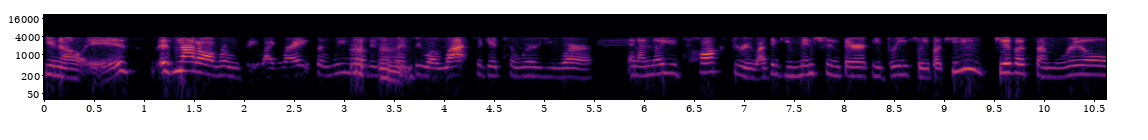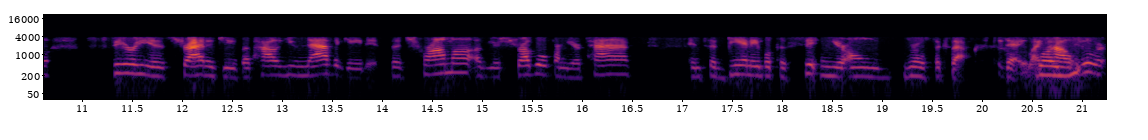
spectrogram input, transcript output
you know it's it's not all rosy like right? So we know that you went through a lot to get to where you were. And i know you talked through i think you mentioned therapy briefly but can you give us some real serious strategies of how you navigated the trauma of your struggle from your past into being able to sit in your own real success today? Like Well, how you- what, were,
